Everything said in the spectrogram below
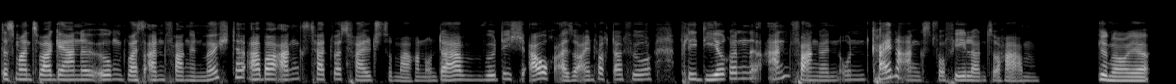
dass man zwar gerne irgendwas anfangen möchte, aber Angst hat, was falsch zu machen. Und da würde ich auch also einfach dafür plädieren, anfangen und keine Angst vor Fehlern zu haben. Genau, ja.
